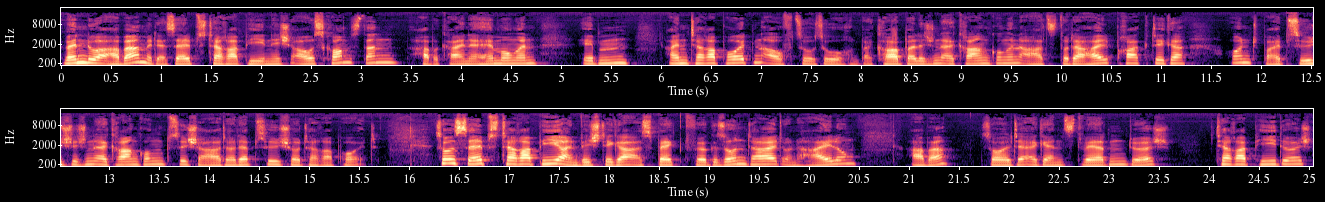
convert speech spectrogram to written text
Wenn du aber mit der Selbsttherapie nicht auskommst, dann habe keine Hemmungen, eben einen Therapeuten aufzusuchen. Bei körperlichen Erkrankungen Arzt oder Heilpraktiker und bei psychischen Erkrankungen Psychiater oder Psychotherapeut. So ist Selbsttherapie ein wichtiger Aspekt für Gesundheit und Heilung, aber sollte ergänzt werden durch Therapie durch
